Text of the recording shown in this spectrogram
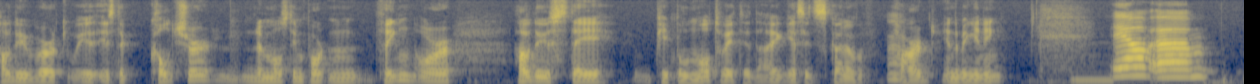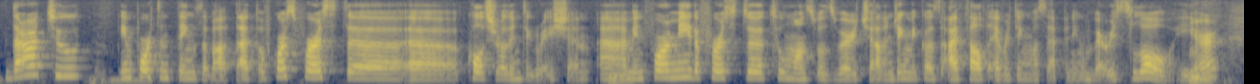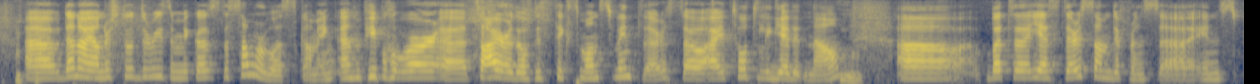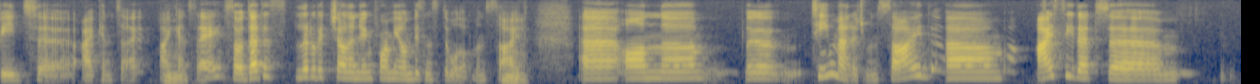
How do you work? Is the culture the most important thing, or how do you stay people motivated? I guess it's kind of hard in the beginning. Yeah, um, there are two important things about that. Of course, first, uh, uh, cultural integration. Uh, I mean, for me, the first uh, two months was very challenging because I felt everything was happening very slow here. uh, then I understood the reason because the summer was coming and people were uh, tired of the six months winter. So I totally get it now. Uh, but uh, yes, there is some difference uh, in speed. Uh, I can say. I can say. So that is a little bit challenging for me on business development side. Uh, on um, the team management side, um, I see that um,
